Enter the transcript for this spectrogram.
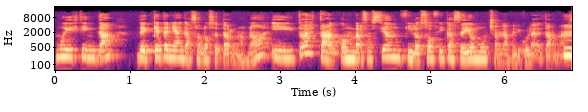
muy distinta de qué tenían que hacer los Eternos, ¿no? Y toda esta conversación filosófica se dio mucho en la película de Eternals.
